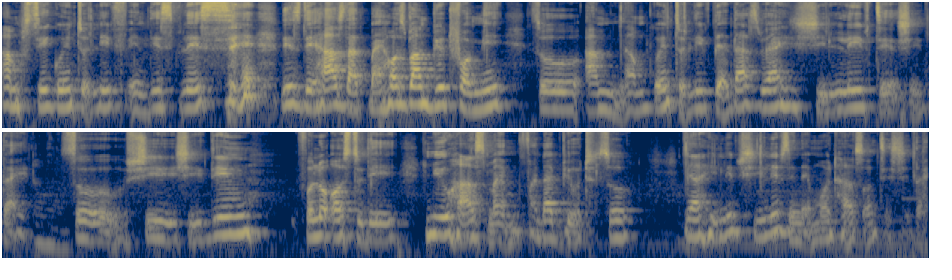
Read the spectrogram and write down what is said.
I'm still going to live in this place. this is the house that my husband built for me, so I'm I'm going to live there." That's where she lived till she died. So she she didn't follow us to the new house my father built. So yeah, he lives, she lives in a mud house until she died.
